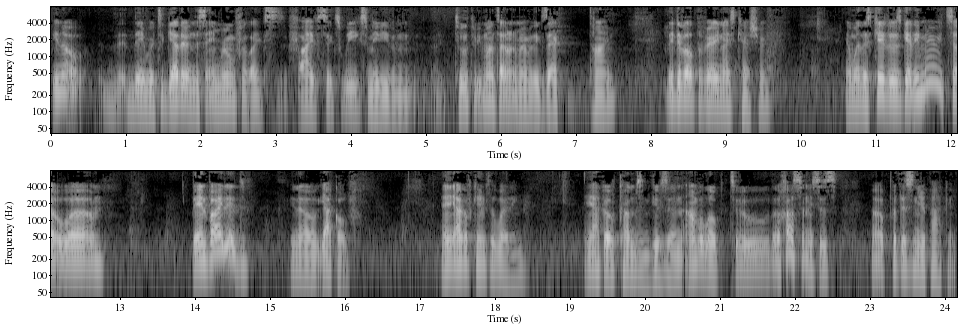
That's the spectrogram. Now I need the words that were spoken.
you know, they were together in the same room for like five, six weeks, maybe even two, three months. I don't remember the exact time. They developed a very nice kesher. And when this kid was getting married, so um, they invited, you know, Yaakov. And Yaakov came to the wedding. And Yaakov comes and gives an envelope to the chassan. He says, oh, "Put this in your pocket.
